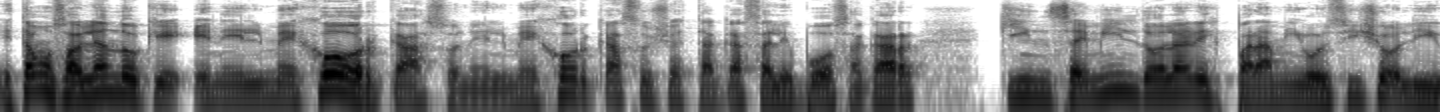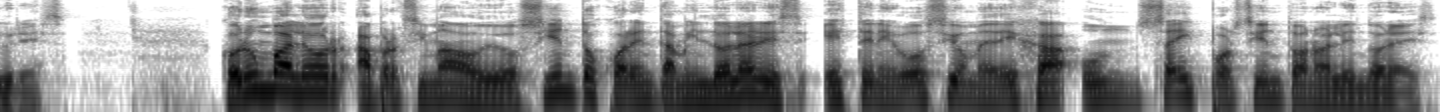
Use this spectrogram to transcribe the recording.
Estamos hablando que en el mejor caso, en el mejor caso yo a esta casa le puedo sacar 15 mil dólares para mi bolsillo libres. Con un valor aproximado de 240 mil dólares, este negocio me deja un 6% anual en dólares.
